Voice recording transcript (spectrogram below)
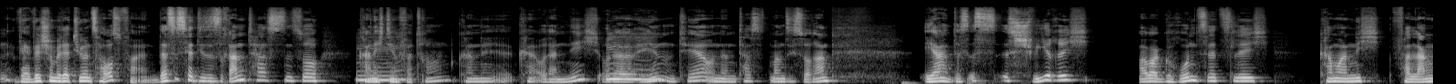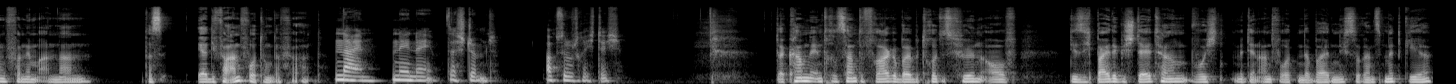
wer will schon mit der Tür ins Haus fallen? Das ist ja dieses Rantasten so, kann mhm. ich dem vertrauen? Kann, kann oder nicht? Oder mhm. hin und her und dann tastet man sich so ran. Ja, das ist, ist schwierig, aber grundsätzlich kann man nicht verlangen von dem anderen, dass er die Verantwortung dafür hat. Nein, nee, nee, das stimmt. Absolut richtig. Da kam eine interessante Frage bei Betreutes Führen auf, die sich beide gestellt haben, wo ich mit den Antworten der beiden nicht so ganz mitgehe.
